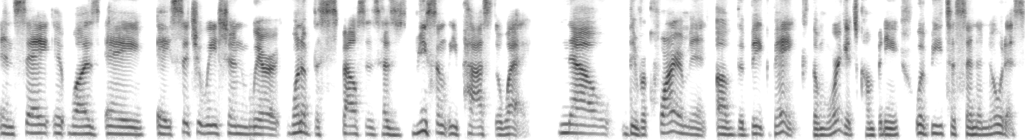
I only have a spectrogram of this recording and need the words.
and say it was a a situation where one of the spouses has recently passed away. Now, the requirement of the big bank, the mortgage company, would be to send a notice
